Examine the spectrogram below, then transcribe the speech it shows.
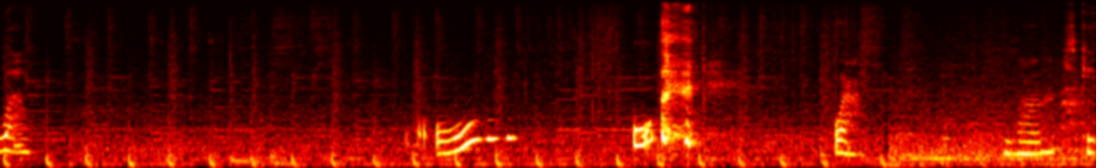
Wow. Oh. Oh. wow. Wow, es que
